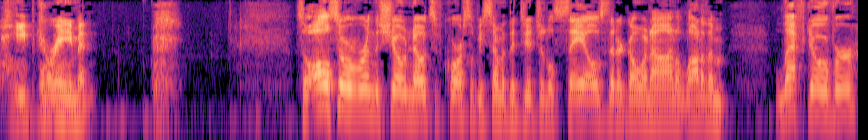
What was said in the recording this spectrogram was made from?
Keep boy. dreaming. So also over in the show notes, of course, will be some of the digital sales that are going on. A lot of them left over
